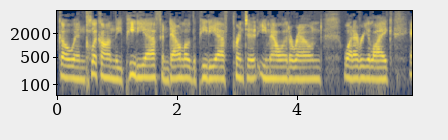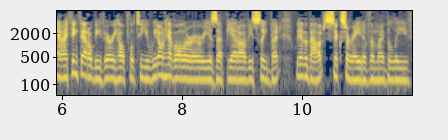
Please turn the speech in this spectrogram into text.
go and click on the PDF and download the PDF, print it, email it around, whatever you like, and I think that'll be very helpful to you. We don't have all our areas up yet, obviously, but we have about six or eight of them, I believe.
